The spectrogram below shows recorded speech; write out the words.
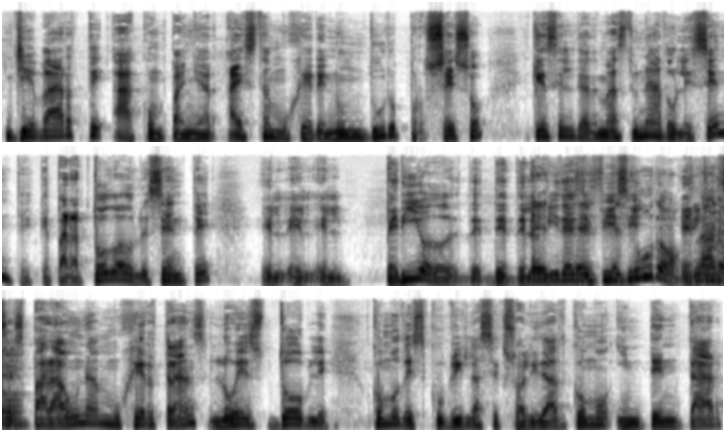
llevarte a acompañar a esta mujer en un duro proceso que es el de además de una adolescente, que para todo adolescente el, el- el periodo de, de- de la Es- vida es, es- es difícil. duro, Entonces, claro. para una mujer trans lo es doble. Cómo descubrir la sexualidad, cómo intentar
